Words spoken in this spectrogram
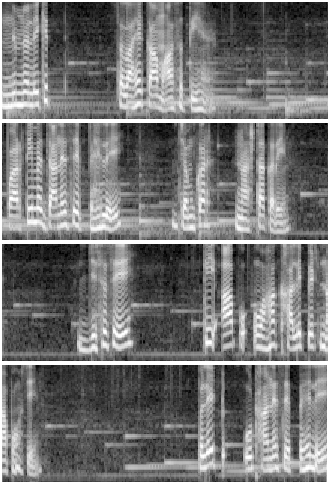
निम्नलिखित सलाहें काम आ सकती हैं। पार्टी में जाने से पहले जमकर नाश्ता करें, जिससे कि आप वहाँ खाली पेट ना पहुँचें। प्लेट उठाने से पहले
